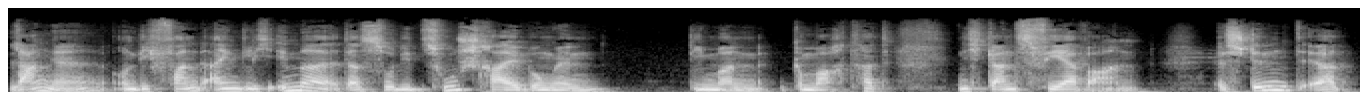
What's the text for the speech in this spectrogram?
lange. Und ich fand eigentlich immer, dass so die Zuschreibungen, die man gemacht hat, nicht ganz fair waren. Es stimmt, er hat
